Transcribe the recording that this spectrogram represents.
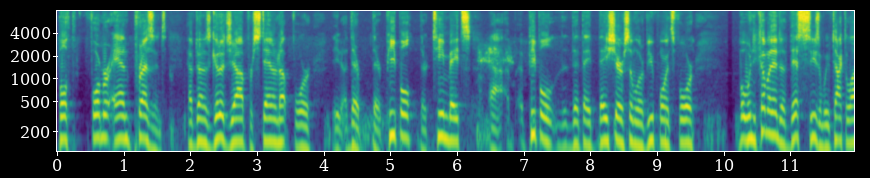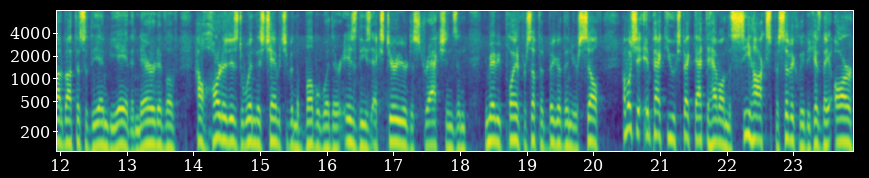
both former and present, have done as good a job for standing up for you know, their their people, their teammates, uh, people that they, they share similar viewpoints for. But when you come into this season, we've talked a lot about this with the NBA, the narrative of how hard it is to win this championship in the bubble, where there is these exterior distractions, and you may be playing for something bigger than yourself. How much impact do you expect that to have on the Seahawks specifically, because they are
